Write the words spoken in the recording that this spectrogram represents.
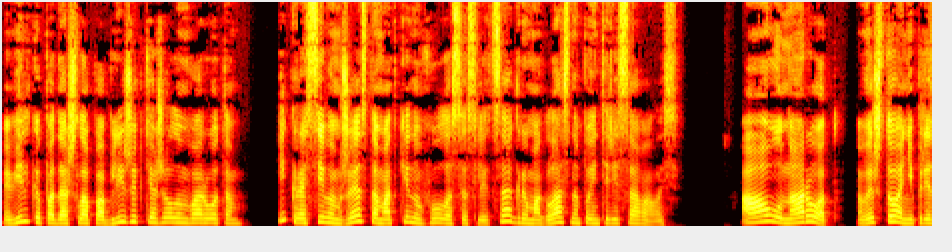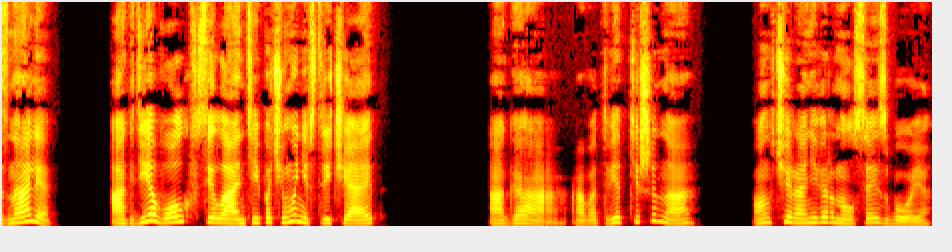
Вилька подошла поближе к тяжелым воротам и красивым жестом, откинув волосы с лица, громогласно поинтересовалась. «Ау, народ, вы что, не признали? А где Волх в Силантии, почему не встречает? Ага, а в ответ тишина. Он вчера не вернулся из боя.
